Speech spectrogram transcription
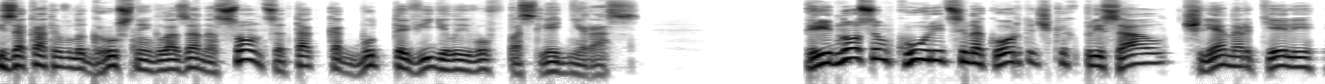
и закатывала грустные глаза на солнце, так, как будто видела его в последний раз. Перед носом курицы на корточках плясал член артели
